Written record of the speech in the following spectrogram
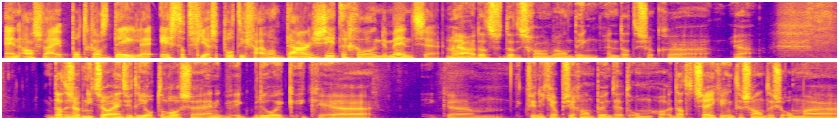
En als wij podcast delen, is dat via Spotify, want daar zitten gewoon de mensen. Maar ja, dat is, dat is gewoon wel een ding. En dat is ook, eh, ja... Dat is ook niet zo 1, 2, 3 op te lossen. En ik, ik bedoel, ik, ik, eh, ik, ehm, ik vind dat je op zich wel een punt hebt om dat het zeker interessant is om, uh,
